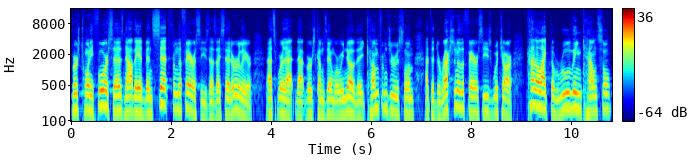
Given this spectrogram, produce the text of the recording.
Verse 24 says, Now they had been sent from the Pharisees, as I said earlier. That's where that, that verse comes in, where we know they come from Jerusalem at the direction of the Pharisees, which are kind of like the ruling council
